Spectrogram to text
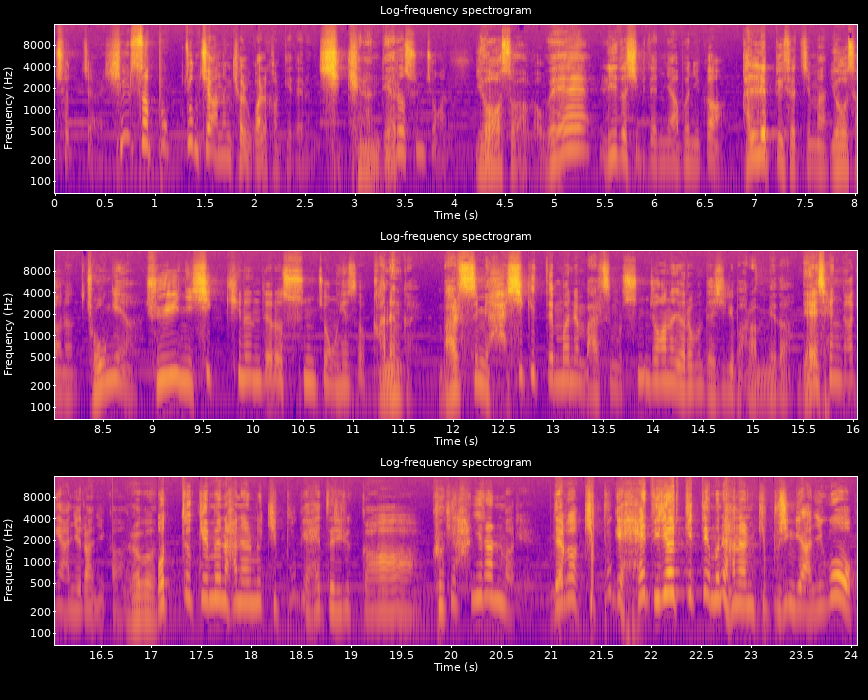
찾자 힘써 복종치 않은 결과를 갖게 되는. 시키는 대로 순종하는. 여호수아가 왜 리더십이 됐냐 보니까 갈렙도 있었지만 여호수아는 종이야 주인이 시키는 대로 순종해서 가는 거예요. 말씀이 하시기 때문에 말씀을 순종하는 여러분 되시기 바랍니다. 내 생각이 아니라니까. 여러분 어떻게 하면 하나님을 기쁘게 해드릴까? 그게 아니란 말이에요. 내가 기쁘게 해드렸기 때문에 하나님 기쁘신 게 아니고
